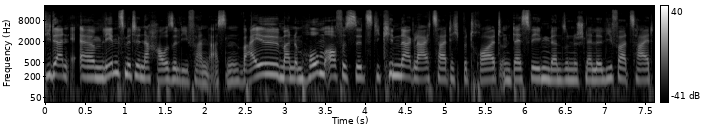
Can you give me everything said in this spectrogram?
die dann ähm, Lebensmittel nach Hause liefern lassen, weil man im Homeoffice sitzt, die Kinder gleichzeitig betreut und deswegen dann so eine schnelle Lieferzeit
